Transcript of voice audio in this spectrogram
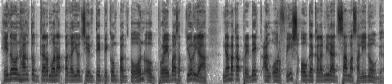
Hinoon hangtod karon wala pa gayud siyentipikong pagtuon og prueba sa teorya nga makapredict ang orfish o kalamidad sama sa linog.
